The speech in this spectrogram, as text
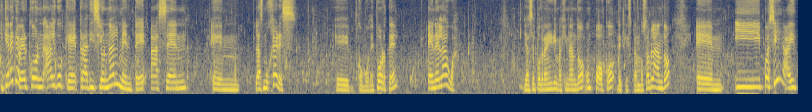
y tiene que ver con algo que tradicionalmente hacen em, las mujeres eh, como deporte en el agua. Ya se podrán ir imaginando un poco de qué estamos hablando. Em, y pues sí, hay,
